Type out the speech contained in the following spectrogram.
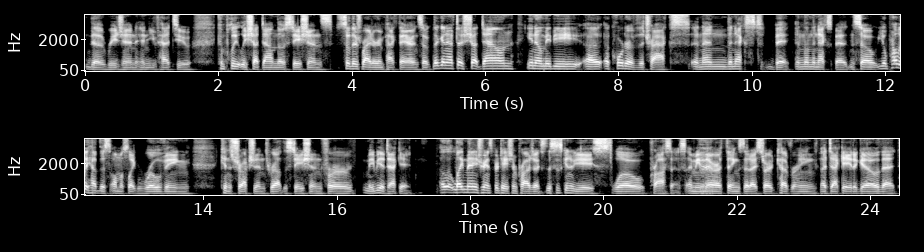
the region and you've had to completely shut down those stations. So there's rider impact there and so they're going to have to shut down you know maybe a, a, quarter of the tracks and then the next bit and then the next bit. And so you'll probably have this almost like roving construction throughout the station for maybe a decade. uh, like many transportation projects, this is going to be a slow process. I mean, yeah. there are things that I started covering a decade ago that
